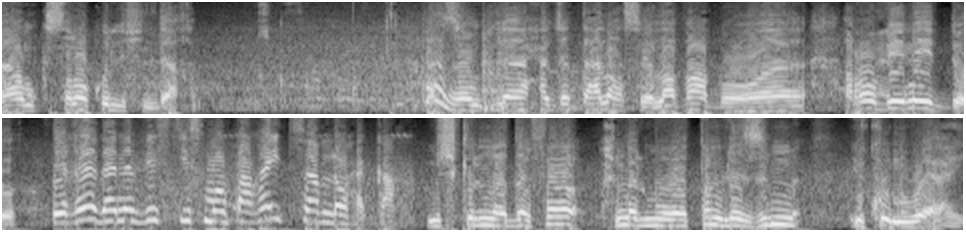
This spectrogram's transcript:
راهم كسروا كلش لداخل. لازم حاجة تاع la chasse lavabo ال robinet يدوه غير un investissement باغي تصير له هكا مشكل النظافه إحنا المواطن لازم يكون واعي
